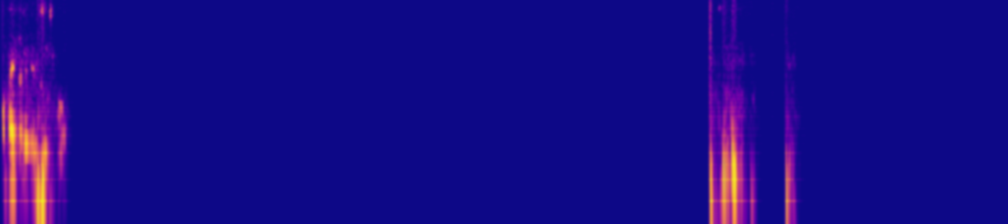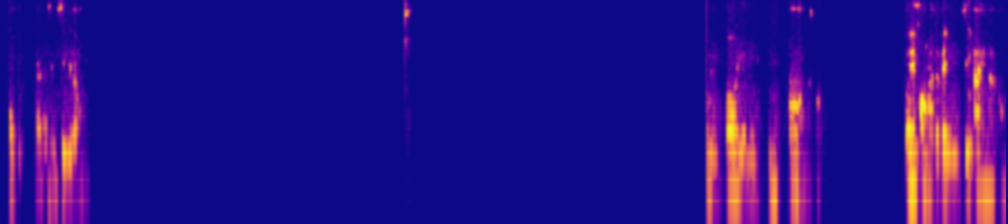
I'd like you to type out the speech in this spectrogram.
ต่อไปก็เป็นสี สีเหลืองอันนี้ก็อย่าลืมคุณค่านะคะตัวนี้ของเราจะเป็น CI นะคะ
